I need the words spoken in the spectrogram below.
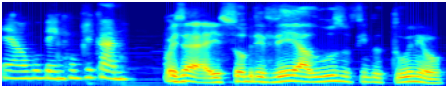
é algo bem complicado. Pois é, e sobre ver a luz no fim do túnel,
